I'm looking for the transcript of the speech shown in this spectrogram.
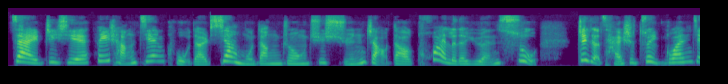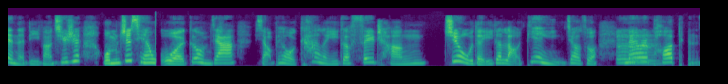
在这些非常。常艰苦的项目当中去寻找到快乐的元素，这个才是最关键的地方。其实我们之前我跟我们家小朋友看了一个非常旧的一个老电影，叫做《Mary Poppins》。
